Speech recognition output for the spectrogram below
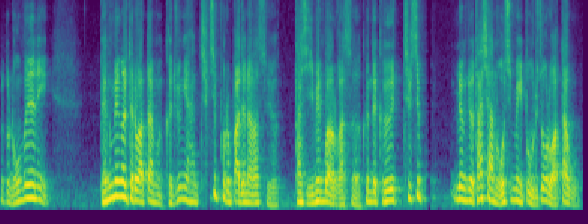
그러니까 노무현이 100명을 데려왔다면 그 중에 한 70% 빠져나갔어요. 다시 이명박으로 갔어. 근데 그 70명 중 다시 한 50명이 또 우리 쪽으로 왔다고.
